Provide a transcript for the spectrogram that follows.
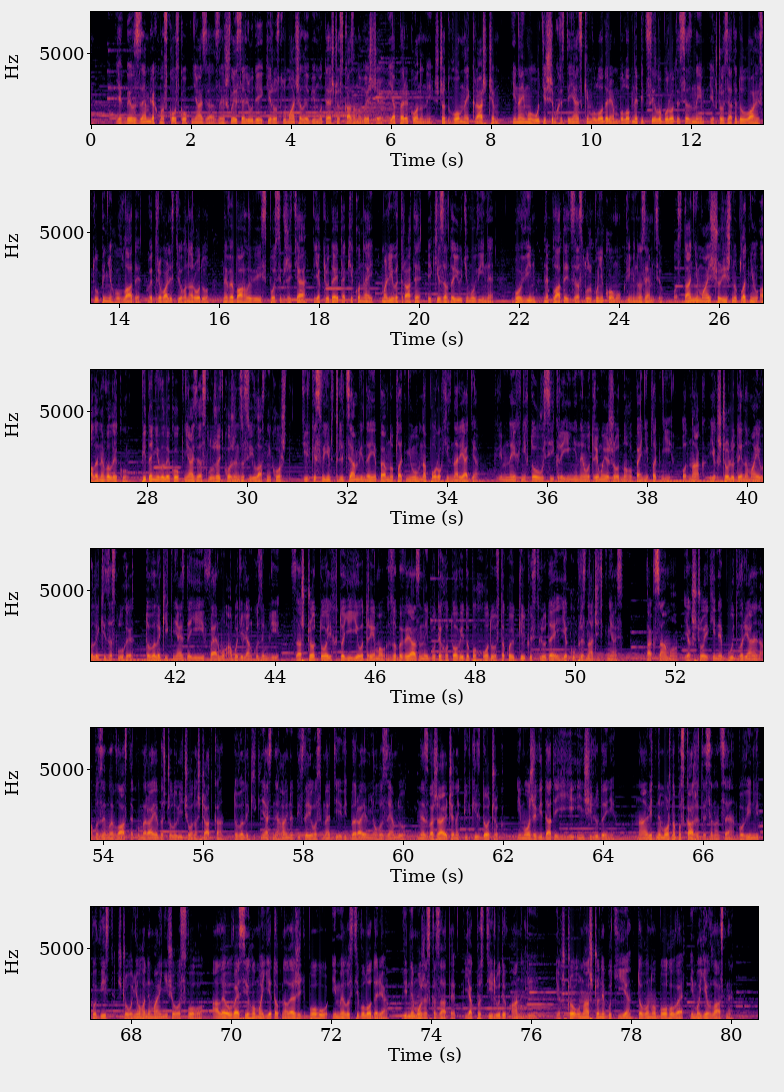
Якби в землях московського князя знайшлися люди, які розтлумачили б йому те, що сказано вище, я переконаний, що двом найкращим і наймогутнішим християнським володарям було б не під силу боротися з ним, якщо взяти до уваги ступінь його влади, витривалість його народу, невибагливий спосіб життя як людей, так і коней, малі витрати, які завдають йому війни. Бо він не платить за службу нікому, крім іноземців. Останні мають щорічну платню, але невелику. Піддані Великого князя служать кожен за свій власний кошт. Тільки своїм стрільцям він дає певну платню на порох і знаряддя. Крім них, ніхто у всій країні не отримує жодного пенні платні. Однак, якщо людина має великі заслуги, то Великий князь дає їй ферму або ділянку землі, за що той, хто її отримав, зобов'язаний бути готовий до походу з такою кількістю людей, яку призначить князь. Так само, якщо який-небудь дворянин або землевласник умирає без чоловічого нащадка, то Великий князь негайно після його смерті відбирає в нього землю, незважаючи на кількість дочок, і може віддати її іншій людині. Навіть не можна поскаржитися на це, бо він відповість, що у нього немає нічого свого, але увесь його маєток належить Богу і милості володаря. Він не може сказати, як прості люди в Англії. Якщо у нас щонебудь є, то воно богове і моє власне.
